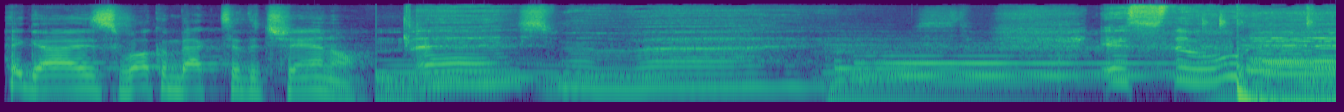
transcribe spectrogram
Hey guys, welcome back to the channel. mesmerized. It's the way.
